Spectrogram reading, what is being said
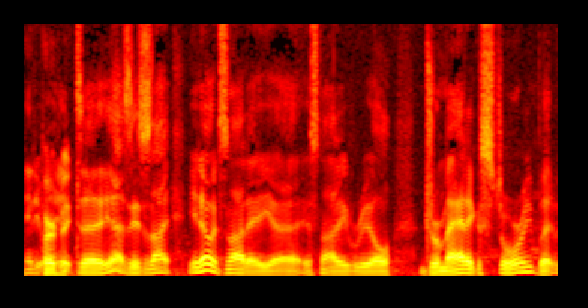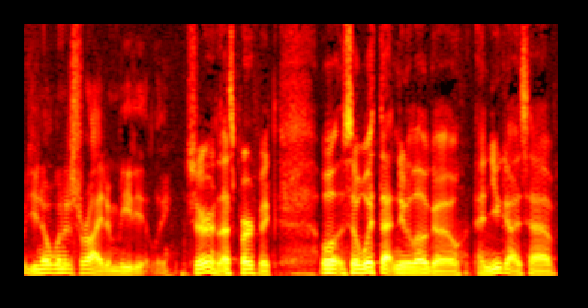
Anyway, Perfect. It, uh, yes, it's not. You know, it's not a. Uh, it's not a real dramatic story, but you know when it's right immediately. Sure, that's perfect. Well, so with that new logo, and you guys have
